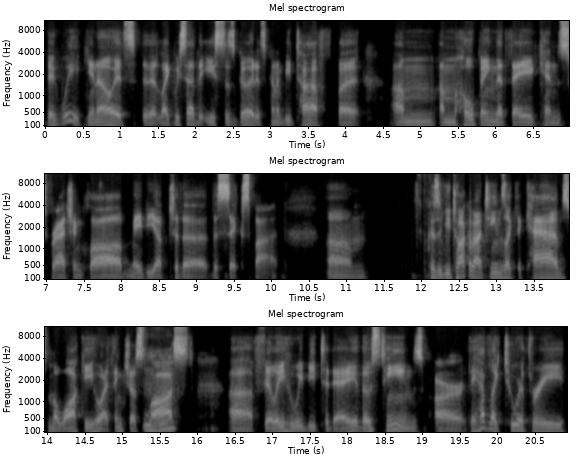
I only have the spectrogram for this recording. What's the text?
big week, you know. It's uh, like we said, the East is good. It's going to be tough, but I'm I'm hoping that they can scratch and claw maybe up to the the sixth spot. Um, because if you talk about teams like the Cavs, Milwaukee, who I think just Mhm. lost, uh, Philly, who we beat today, those teams are they have like two or three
